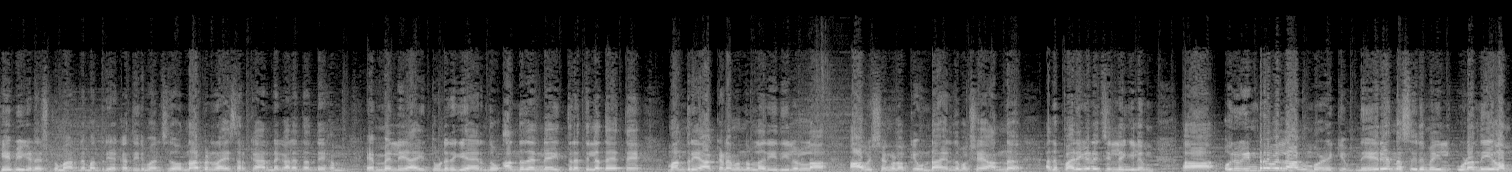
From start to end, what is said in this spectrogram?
കെ ബി ഗണേഷ് കുമാറിനെ മന്ത്രിയാക്കാൻ തീരുമാനിച്ചത്. ഒന്നാം പിണറായി സർക്കാരിന്റെ കാലത്ത് അദ്ദേഹം എം എൽ എ ആയി തുടരുകയായിരുന്നു. അന്ന് തന്നെ ഇത്തരത്തിൽ അദ്ദേഹത്തെ മന്ത്രിയാക്കണമെന്നുള്ള രീതിയിലുള്ള ആവശ്യങ്ങളൊക്കെ ഉണ്ടായിരുന്നു. പക്ഷേ അന്ന് അത് പരിഗണിച്ചില്ലെങ്കിലും ഒരു ഇന്റർവെൽ ആകുമ്പോഴേക്കും നേരെ എന്ന സിനിമയിൽ ഉടനീളം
